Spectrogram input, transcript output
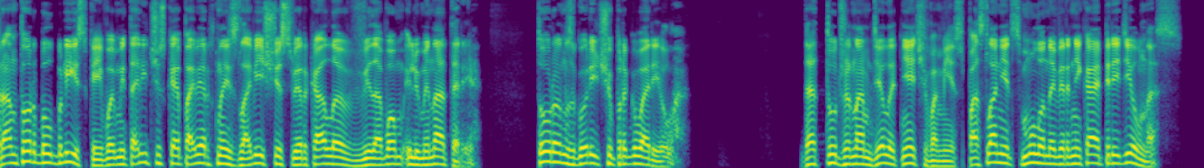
Трантор был близко, его металлическая поверхность зловеще сверкала в видовом иллюминаторе. Торрен с горечью проговорил. «Да тут же нам делать нечего, мисс. Посланец Мула наверняка опередил нас».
